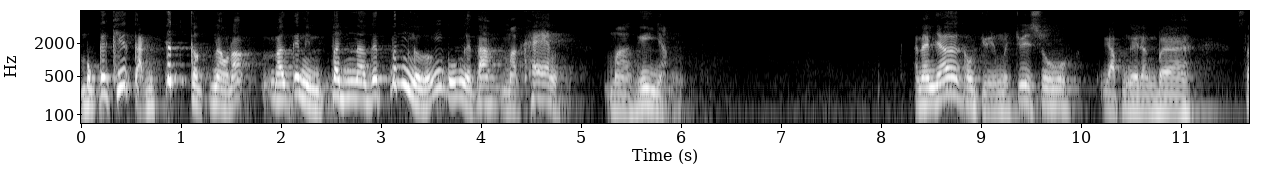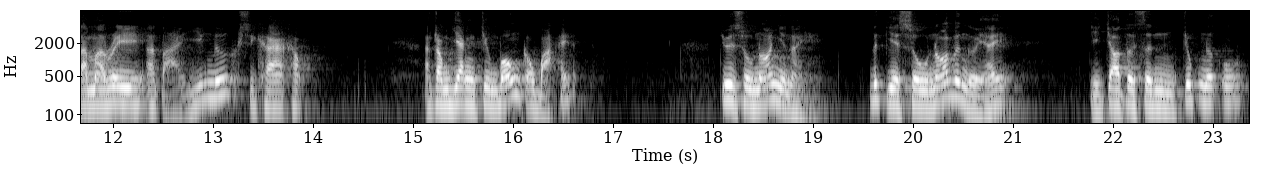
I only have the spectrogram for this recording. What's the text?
một cái khía cạnh tích cực nào đó nơi cái niềm tin nơi cái tín ngưỡng của người ta mà khen, mà ghi nhận anh em nhớ câu chuyện mà Chúa Giêsu gặp người đàn bà Samari ở tại giếng nước Sikha không? Ở trong văn chương 4 câu 7 đó. Chúa Giêsu nói như này. Đức Giêsu nói với người ấy: "Chị cho tôi xin chút nước uống."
